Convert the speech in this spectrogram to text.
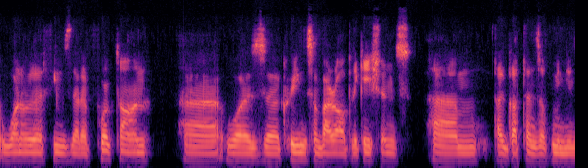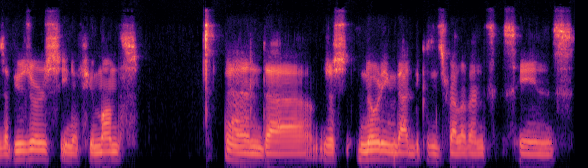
one of the things that I've worked on uh, was uh, creating some viral applications um, that got tens of millions of users in a few months. And uh, just noting that because it's relevant since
